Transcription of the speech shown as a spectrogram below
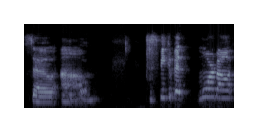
so um, to speak a bit more about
